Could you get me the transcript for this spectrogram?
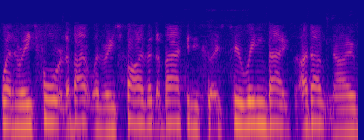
whether he's four at the back, whether he's five at the back, and he's got his two wing backs. I don't know.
